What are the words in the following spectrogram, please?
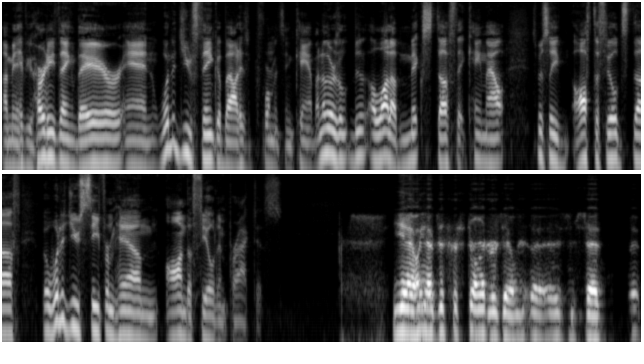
I mean, have you heard anything there? And what did you think about his performance in camp? I know there's a, a lot of mixed stuff that came out, especially off the field stuff. But what did you see from him on the field in practice? Yeah, well, yeah. Just for starters, yeah, as you said, it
